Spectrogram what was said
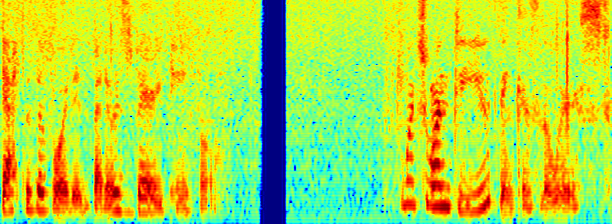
Death was avoided, but it was very painful. Which one do you think is the worst?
